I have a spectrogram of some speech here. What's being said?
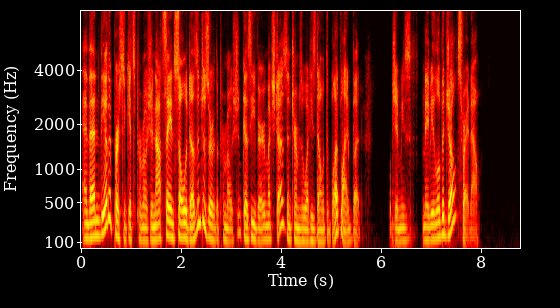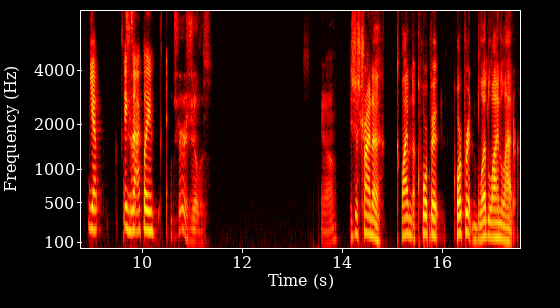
and then the other person gets a promotion. Not saying Solo doesn't deserve the promotion because he very much does in terms of what he's done with the bloodline, but Jimmy's maybe a little bit jealous right now. Yep, exactly. I'm sure, I'm sure he's jealous. You know, he's just trying to climb the corporate corporate bloodline ladder.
